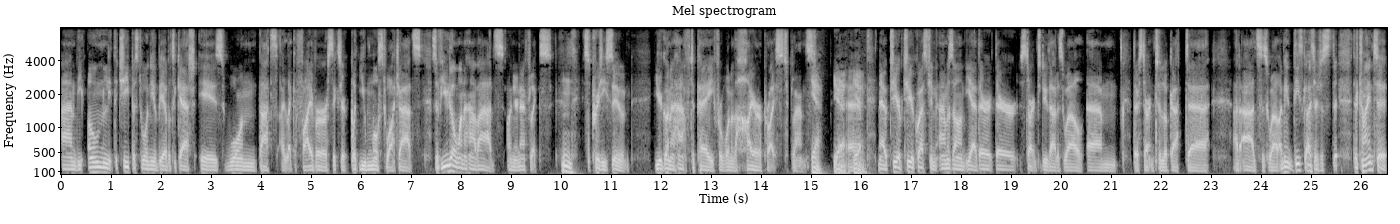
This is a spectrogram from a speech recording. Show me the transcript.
And the only, the cheapest one you'll be able to get is one that's uh, like a fiver or six year, but you must watch ads. So if you don't want to have ads on your Netflix, mm. it's pretty soon you're going to have to pay for one of the higher priced plans. Yeah. Yeah, um, yeah. Now to your to your question, Amazon, yeah, they're they're starting to do that as well. Um, they're starting to look at uh, at ads as well. I mean, these guys are just they're trying to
